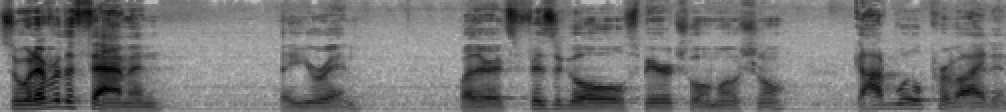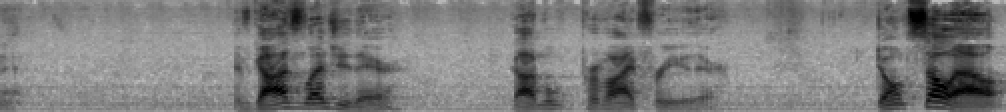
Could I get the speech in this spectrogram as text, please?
So, whatever the famine that you're in, whether it's physical, spiritual, emotional, God will provide in it. If God's led you there, God will provide for you there. Don't sell out.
